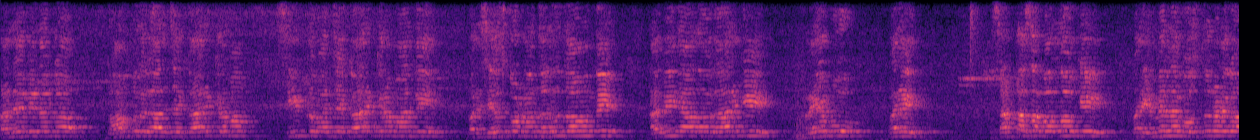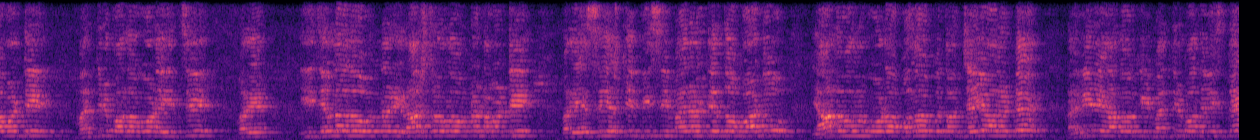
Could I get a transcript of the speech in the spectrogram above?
అదేవిధంగా బాంబులు కాల్చే కార్యక్రమం సీట్లు వచ్చే కార్యక్రమాన్ని మరి చేసుకోవడం జరుగుతూ ఉంది. నవీన్ యాదవ్ గారికి రేపు మరి చట్టసభల్లోకి మరి ఎమ్మెల్యేకి వస్తున్నాడు కాబట్టి మంత్రి పదవి కూడా ఇచ్చి మరి ఈ జిల్లాలో ఉన్న ఈ రాష్ట్రంలో ఉన్నటువంటి మరి ఎస్సీ ఎస్టీ బీసీ మైనార్టీలతో పాటు యాదవులను కూడా బలోపేతం చేయాలంటే నవీన్ యాదవ్కి మంత్రి పదవి ఇస్తే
